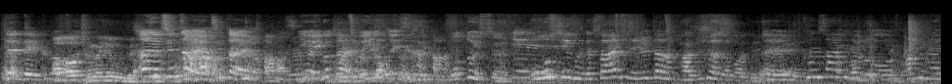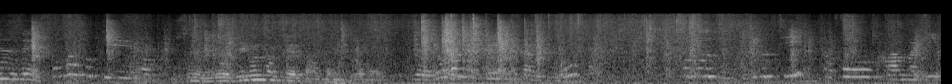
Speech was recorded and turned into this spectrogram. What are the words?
네네 그거 아 장난이었는데 아니 진짜예요 진짜예요. 다 맞습니다 이거 이것도 있고 이것도 있습니다. 옷도 있어요. 이게- 옷이 근데 사이즈 일단은 봐주셔야 되거든요. 네. 큰 사이즈로 확인을 했는데 손상토끼라고 식은 상태에서 한번 들어봐요. 네, 요건 색깔이고 후드 후드티 하고 바람막이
